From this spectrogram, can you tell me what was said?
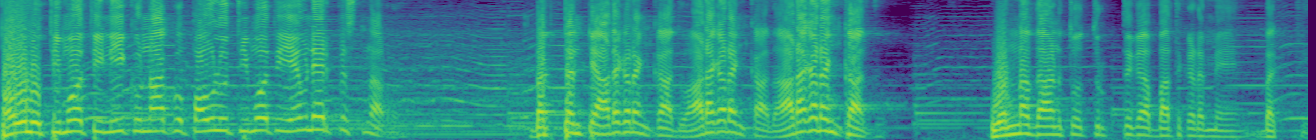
పౌలు తిమోతి నీకు నాకు పౌలు తిమోతి ఏమి నేర్పిస్తున్నారు? భక్తి అంటే అడగడం కాదు అడగడం కాదు అడగడం కాదు. ఉన్న దానితో తృప్తిగా బతకడమే భక్తి.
